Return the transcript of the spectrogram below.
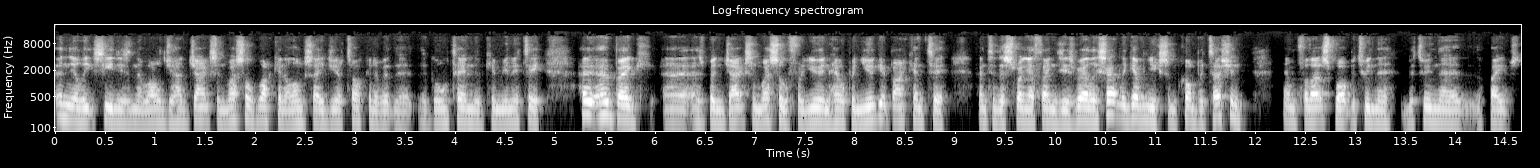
in the elite series in the world, you had Jackson Whistle working alongside you, talking about the, the goaltending community. How, how big uh, has been Jackson Whistle for you in helping you get back into into the swing of things as well? He's certainly given you some competition um, for that spot between the between the, the pipes.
